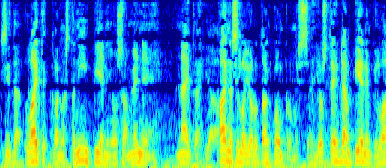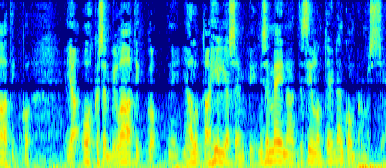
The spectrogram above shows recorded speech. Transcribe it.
siitä laitekannasta niin pieni osa menee näitä, ja aina silloin joudutaan kompromisseihin. Jos tehdään pienempi laatikko, ja ohkaisempi laatikko niin, ja halutaan hiljaisempi, niin se meinaa, että silloin tehdään kompromisseja.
